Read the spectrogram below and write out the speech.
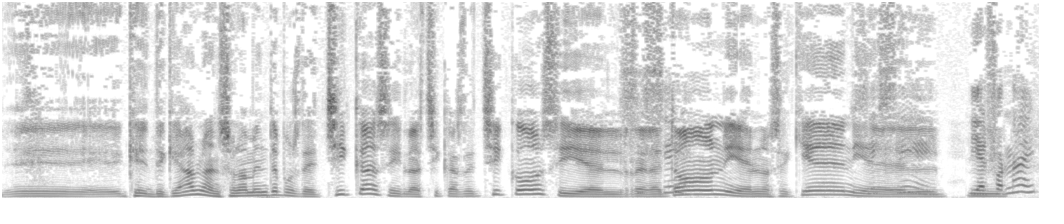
eh, ¿de qué hablan? Solamente pues de chicas y las chicas de chicos y el reggaetón y el no sé quién y el... Y el Fortnite.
